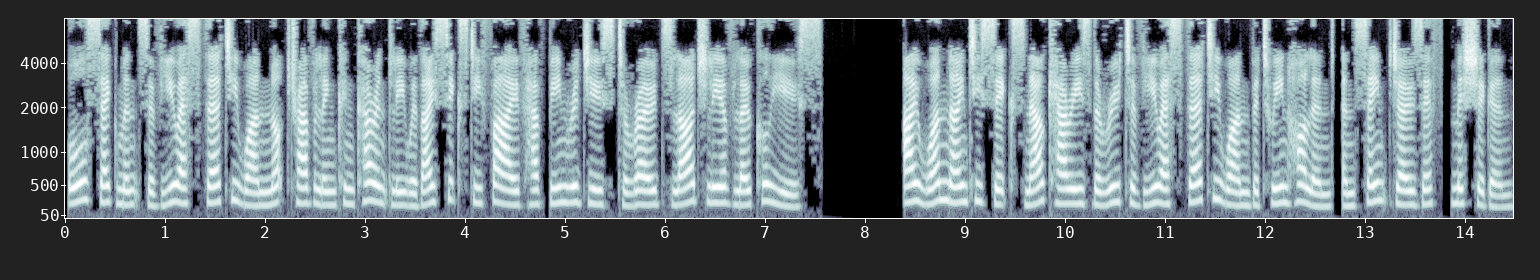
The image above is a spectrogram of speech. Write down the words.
all segments of US 31 not traveling concurrently with I-65 have been reduced to roads largely of local use. I-196 now carries the route of US 31 between Holland, and St. Joseph, Michigan.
